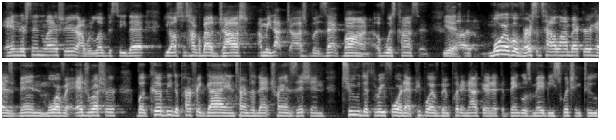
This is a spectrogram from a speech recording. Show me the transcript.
Anderson last year. I would love to see that. You also talk about Josh, I mean, not Josh, but Zack Baun of Wisconsin. Yeah. Uh, more of a versatile linebacker, has been more of an edge rusher, but could be the perfect guy in terms of that transition to the 3 4 that people have been putting out there that the Bengals may be switching to.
